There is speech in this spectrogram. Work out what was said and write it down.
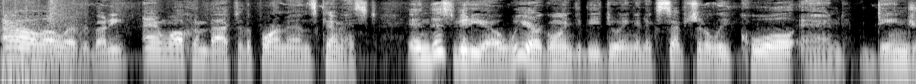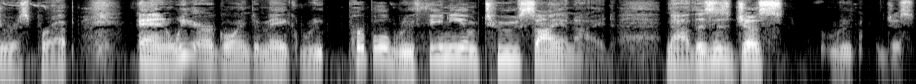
Hello everybody and welcome back to the Poor Man's Chemist. In this video we are going to be doing an exceptionally cool and dangerous prep and we are going to make purple ruthenium 2 cyanide. Now this is just just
